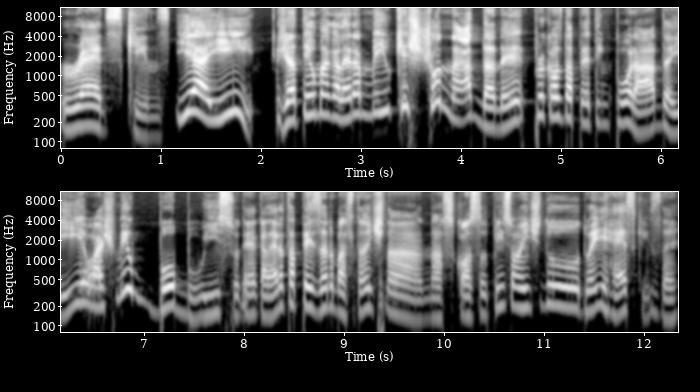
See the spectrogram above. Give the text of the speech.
Redskins. E aí, já tem uma galera meio questionada, né? Por causa da pré-temporada aí. Eu acho meio bobo isso, né? A galera tá pesando bastante na, nas costas, principalmente do, do. Haskins, né?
